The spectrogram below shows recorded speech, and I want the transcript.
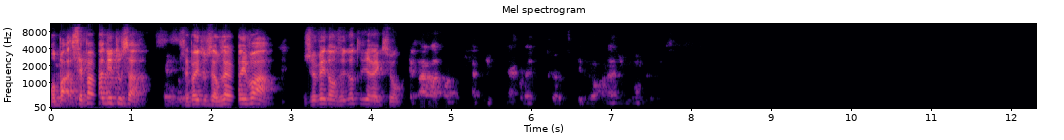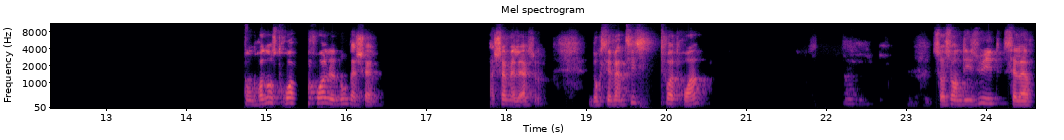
On par- C'est pas du tout ça. C'est pas du tout ça. Vous allez voir. Je vais dans une autre direction. Pas. On prononce trois fois le nom d'Hachem. Hachem Elher. Donc c'est 26 fois 3. 78, c'est la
